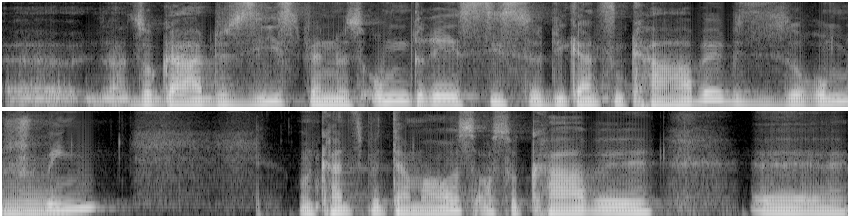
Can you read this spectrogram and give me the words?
Äh, sogar du siehst, wenn du es umdrehst, siehst du die ganzen Kabel, wie sie so rumschwingen. Und kannst mit der Maus auch so Kabel äh,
